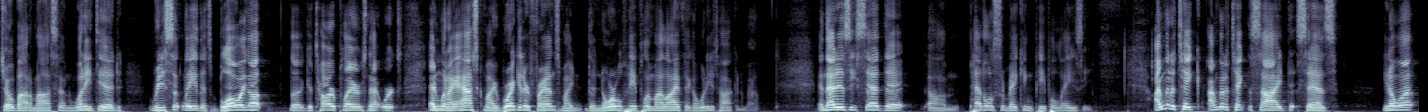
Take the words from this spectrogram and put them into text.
Joe Bonamassa and what he did recently that's blowing up the guitar players networks. And when I ask my regular friends, my the normal people in my life, they go, "What are you talking about?" And that is, he said that um, pedals are making people lazy. I'm going to take I'm going to take the side that says, you know what?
